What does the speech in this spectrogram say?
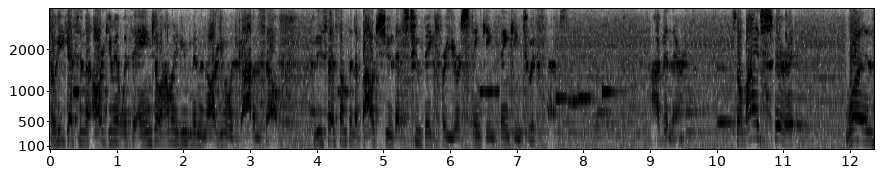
So he gets in an argument with the angel. How many of you have been in an argument with God himself? Because he says something about you that's too big for your stinking thinking to accept. I've been there. So my spirit was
